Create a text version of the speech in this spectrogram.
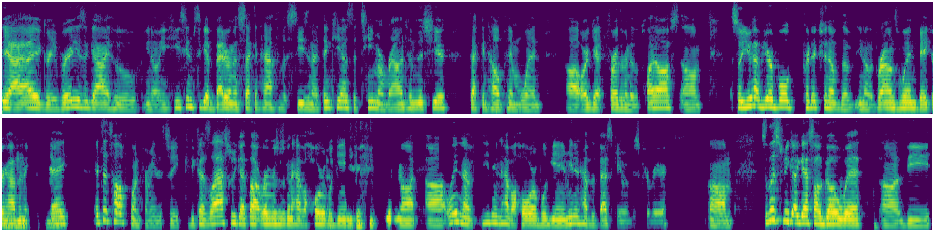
Yeah, I agree. Brady's a guy who, you know, he, he seems to get better in the second half of a season. I think he has the team around him this year that can help him win uh, or get further into the playoffs. Um, so you have your bold prediction of the, you know, the Browns win, Baker mm-hmm. having a good day. It's a tough one for me this week because last week I thought Rivers was going to have a horrible game. he did not. Uh, well, he didn't have. He didn't have a horrible game. He didn't have the best game of his career. Um, so this week I guess I'll go with uh, the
